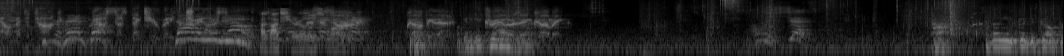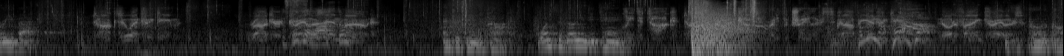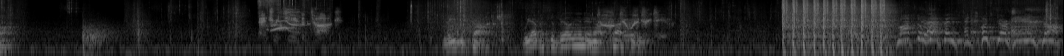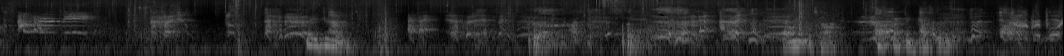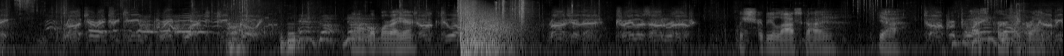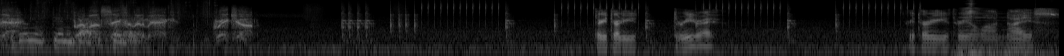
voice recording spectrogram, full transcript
Element to TOC. We got a suspect here ready for Down on trailers. That was actually really smart. Copy that. We're gonna get you out of Trailers incoming. Holy shit. TOC. Civilian good to go for evac. TOC to entry team. Roger. I think I Trailers lost 'em. inbound. Entry team to TOC. One civilian detained. Lead to TOC. TOC. Captain ready for trailers. Copy Police, entry team. hands up! Notifying trailers. Protocol. Entry team to TOC. Lead to TOC. We have a civilian in our TOC to custody. entry team. Drop the weapon and put your hands up! Don't hurt me! Stay down. Element to TOC. Suspect in custody. TOC reporting. Roger, entry team. Great work. Keep TOC. going. Hands up Uh, one more right here. TOC to element. Roger that. Trailers en route. This should be the last guy. Yeah, TOC that's reporting. perfect run. Copy that. Civilian is standing Put by him on safe and trailer. let him hang. Great job. 333, right? 333 one. Nice.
